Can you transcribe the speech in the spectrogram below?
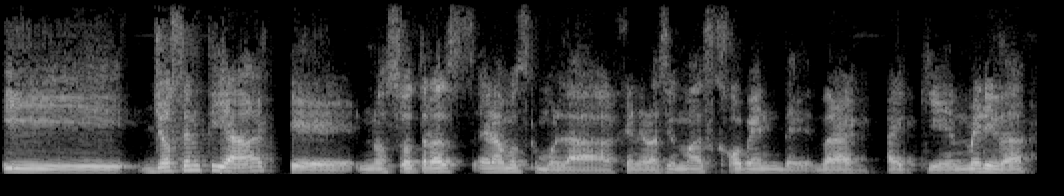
Y yo sentía que nosotras éramos como la generación más joven de drag aquí en Mérida,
